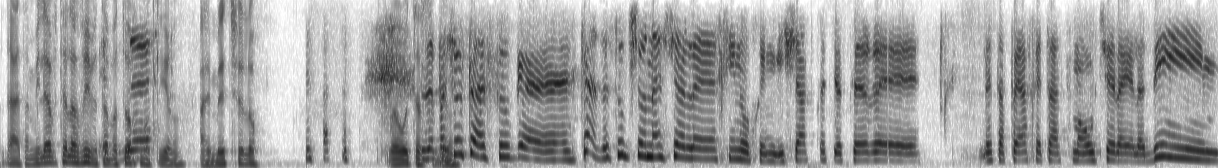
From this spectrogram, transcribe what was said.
די, אתה מלב תל אביב, אתה את בטוח זה- מכיר. האמת שלא. זה. פשוט הסוג, כן, זה סוג שונה של חינוך, עם גישה קצת יותר לטפח את העצמאות של הילדים,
